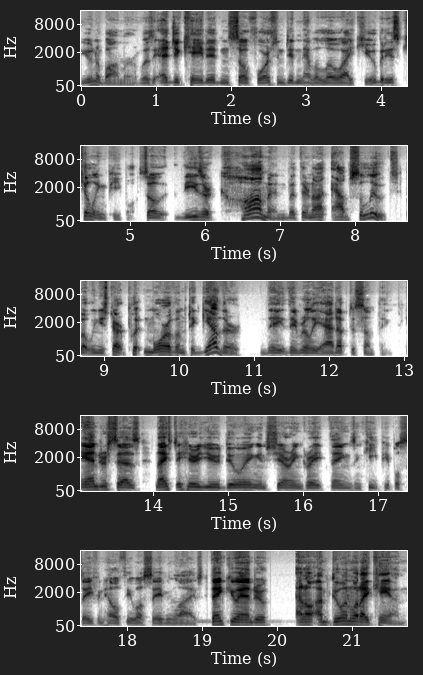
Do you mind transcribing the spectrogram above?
Unabomber was educated and so forth, and didn't have a low IQ, but he's killing people. So these are common, but they're not absolutes. But when you start putting more of them together, they they really add up to something. Andrew says, Nice to hear you doing and sharing great things and keep people safe and healthy while saving lives. Thank you, Andrew and I'm doing what I can,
